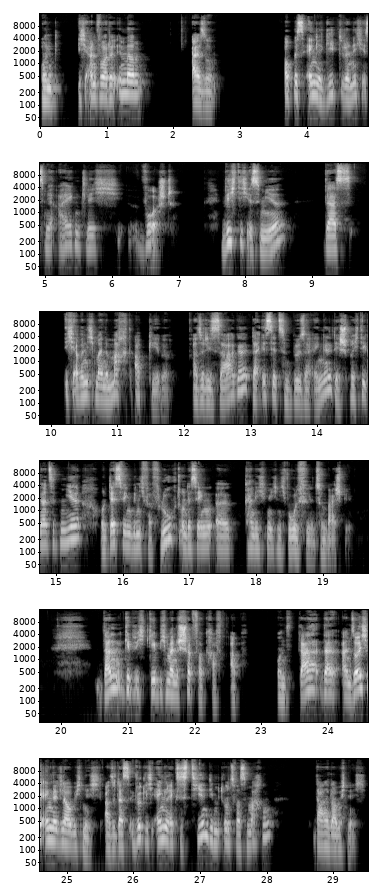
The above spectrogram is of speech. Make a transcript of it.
Und ich antworte immer, also, ob es Engel gibt oder nicht, ist mir eigentlich wurscht. Wichtig ist mir, dass ich aber nicht meine Macht abgebe. Also ich sage, da ist jetzt ein böser Engel, der spricht die ganze Zeit mit mir und deswegen bin ich verflucht und deswegen äh, kann ich mich nicht wohlfühlen zum Beispiel dann gebe ich, gebe ich meine Schöpferkraft ab. Und da, da, an solche Engel glaube ich nicht. Also, dass wirklich Engel existieren, die mit uns was machen, daran glaube ich nicht.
